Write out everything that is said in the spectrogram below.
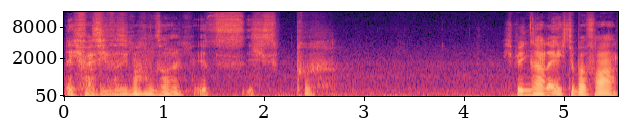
ich weiß nicht, was ich machen soll. Jetzt, ich. Puh. Ich bin gerade echt überfahren.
